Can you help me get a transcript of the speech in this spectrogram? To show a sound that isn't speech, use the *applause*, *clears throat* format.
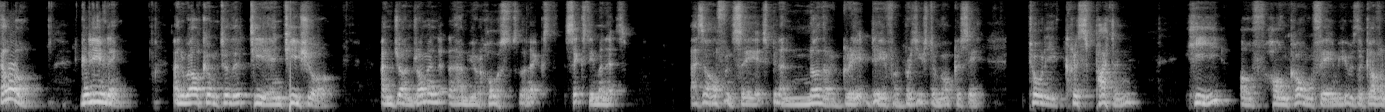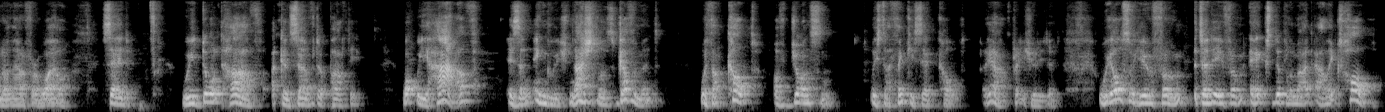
Hello, good evening, and welcome to the TNT show. I'm John Drummond, and I'm your host for the next 60 minutes. As I often say, it's been another great day for British democracy. Tory Chris Patten, he of Hong Kong fame, he was the governor there for a while, said, We don't have a Conservative Party. What we have is an English nationalist government with a cult of Johnson. At least I think he said cult. Yeah, I'm pretty sure he did. We also hear from today from ex diplomat Alex Hall,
